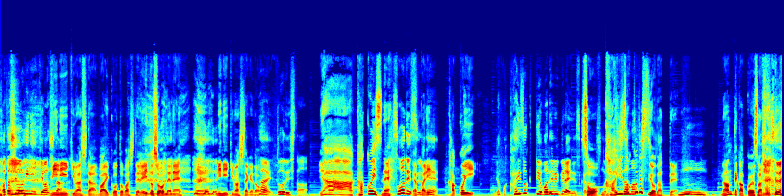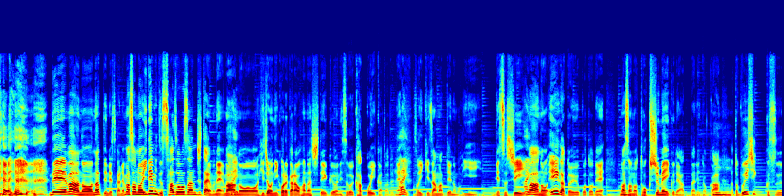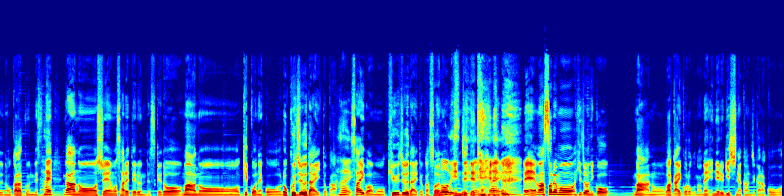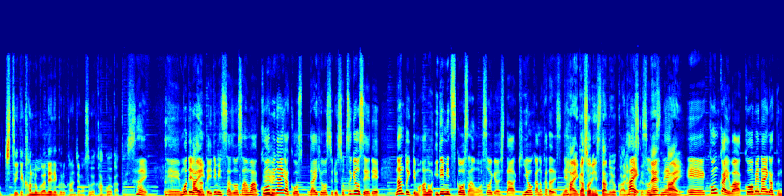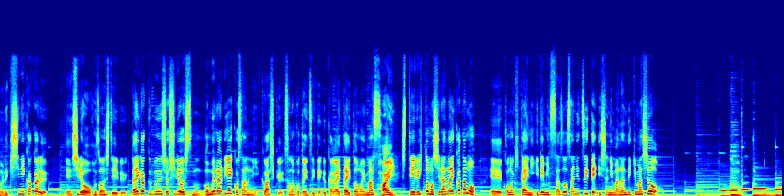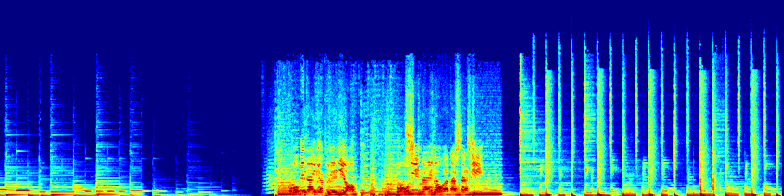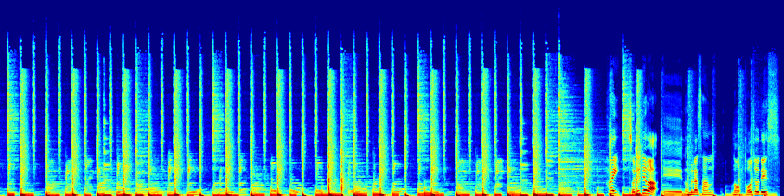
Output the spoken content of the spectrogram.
私も見に行きました。見に行きました。バイクを飛ばしてレイトショーでね、えー、見に行きましたけど。はい。どうでした？いやかっこいいですね。そうですよね。やっぱりかっこいいやっぱ海賊って呼ばれるぐらいですからそう海賊ですよだって、うんうん、なんてかっこよさ でまああのなんていうんですかね。まあその出光佐三さん自体もねまあ、はい、あの非常にこれからお話していくようにすごいかっこいい方でね、はい、そう生き様っていうのもいいですし、はい、まああの映画ということで、まあその特殊メイクであったりとか、うんあと V6 の岡田君ですね、はい、があの主演をされてるんですけど、まああの結構ねこう60代とか、はい、最後はもう90代とかそういうのを演じてて、ね えー、まあそれも非常にこうまああの若い頃のねエネルギッシュな感じからこう落ち着いて貫禄が出てくる感じもすごいかっこよかったです。はい、えー、モデルとなった出光佐三さんは神戸大学を代表する卒業生で、うん、なんといってもあの出光興産を創業した起業家の方ですね。はいガソリンスタンドよくありますけどね。はい。はい、えー、今回は神戸大学の歴史にかかるえー、資料を保存している大学文書資料室の野村理恵子さんに詳しくそのことについて伺いたいと思います、はい、知っている人も知らない方も、えー、この機会に出光佐三さんについて一緒に学んでいきましょう。神戸大学レディオ等身大の私たち村さんの登場です。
